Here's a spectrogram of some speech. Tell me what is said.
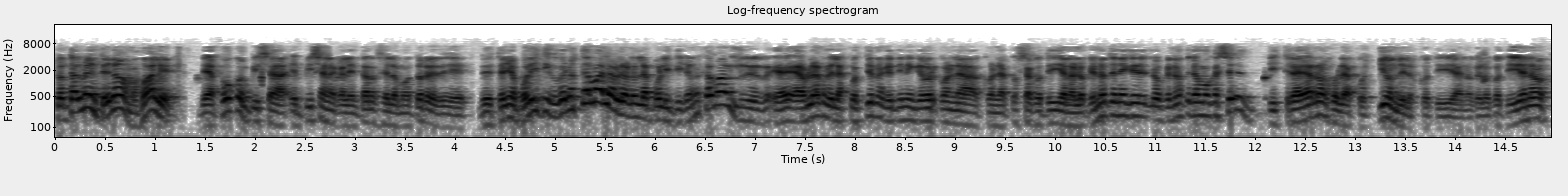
Totalmente, no, más vale. De a poco empieza, empiezan a calentarse los motores de, este año político, que no está mal hablar de la política, no está mal eh, hablar de las cuestiones que tienen que ver con la, con la cosa cotidiana. Lo que, no tiene que, lo que no tenemos que hacer es distraernos con la cuestión de los cotidianos, que lo cotidiano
